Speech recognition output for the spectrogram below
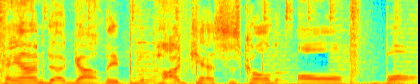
Hey, I'm Doug Gottlieb. The podcast is called All Ball.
